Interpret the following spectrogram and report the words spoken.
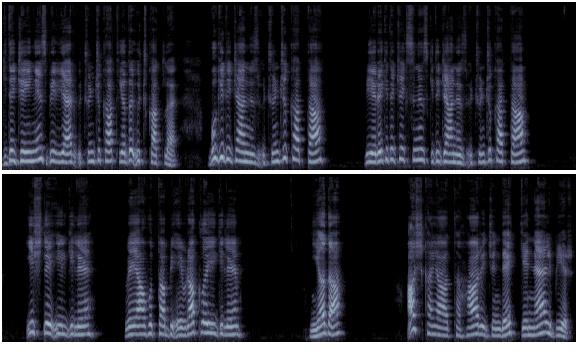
gideceğiniz bir yer üçüncü kat ya da üç katlı. Bu gideceğiniz üçüncü katta bir yere gideceksiniz. Gideceğiniz üçüncü katta işle ilgili veyahut da bir evrakla ilgili ya da aşk hayatı haricinde genel bir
